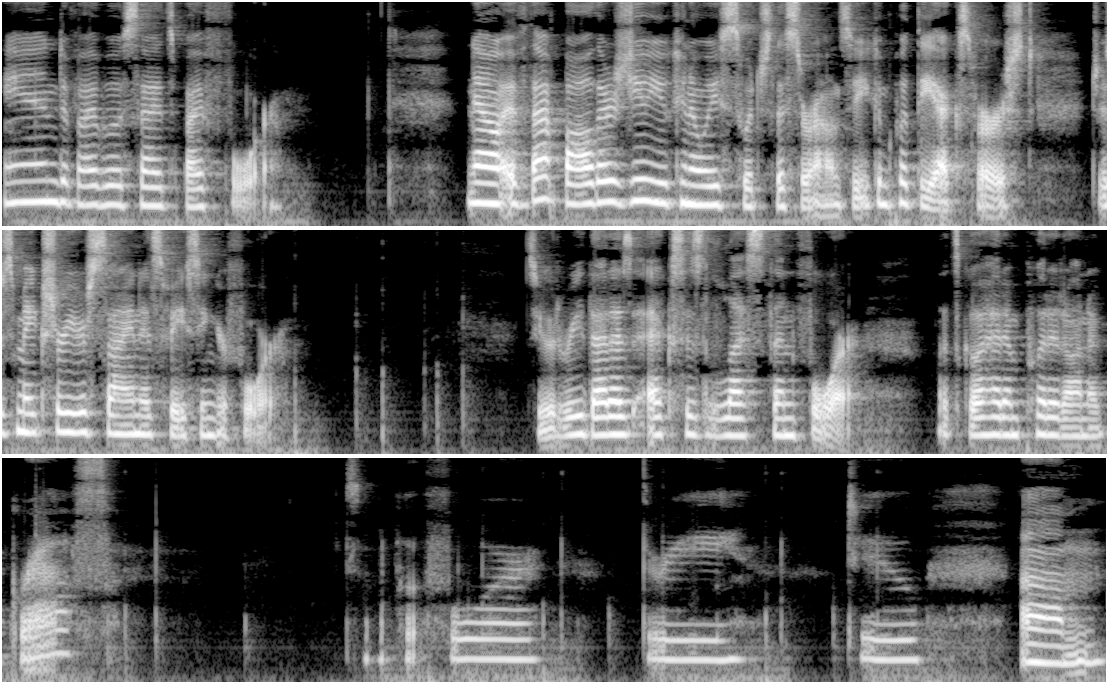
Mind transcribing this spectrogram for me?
and divide both sides by 4. Now, if that bothers you, you can always switch this around. So you can put the x first. Just make sure your sign is facing your 4. So you would read that as x is less than 4. Let's go ahead and put it on a graph. So i put four, three, two. Um,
